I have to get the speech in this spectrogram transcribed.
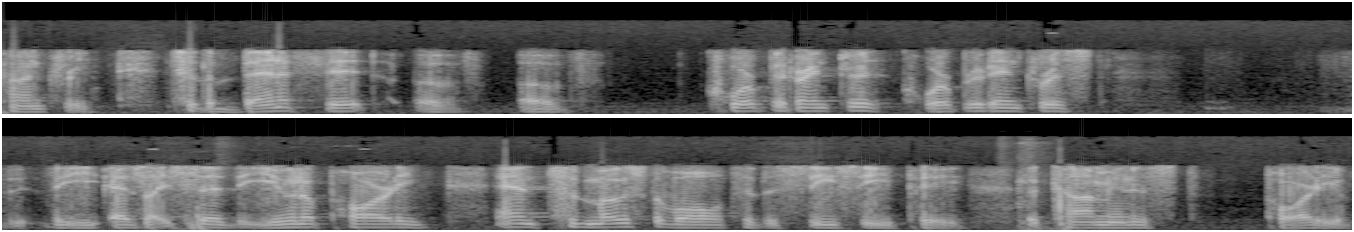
country to the benefit of of corporate interest, corporate interest, the, as I said, the Uniparty, and to most of all to the CCP, the Communist Party of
